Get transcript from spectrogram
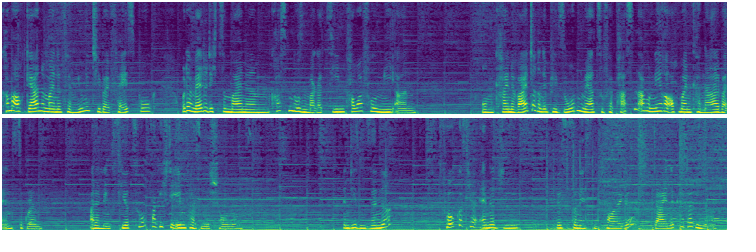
Komme auch gerne in meine Community bei Facebook oder melde dich zu meinem kostenlosen Magazin Powerful Me an. Um keine weiteren Episoden mehr zu verpassen, abonniere auch meinen Kanal bei Instagram. Alle Links hierzu packe ich dir ebenfalls in die Show Notes. In diesem Sinne, focus your energy bis zur nächsten Folge. Deine Katharina.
